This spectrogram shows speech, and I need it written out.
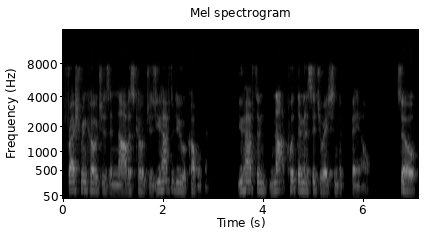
freshman coaches and novice coaches, you have to do a couple things. you have to not put them in a situation to fail. So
